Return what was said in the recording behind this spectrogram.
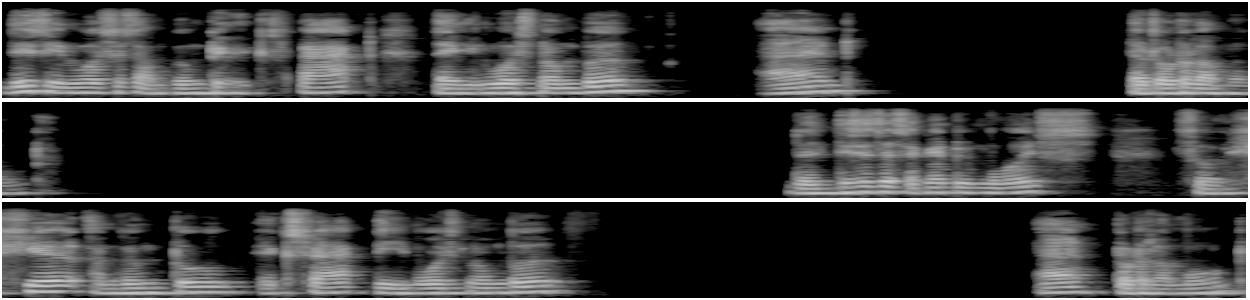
these invoices I'm going to extract the invoice number and the total amount. The, this is the second invoice. So here I'm going to extract the invoice number and total amount.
